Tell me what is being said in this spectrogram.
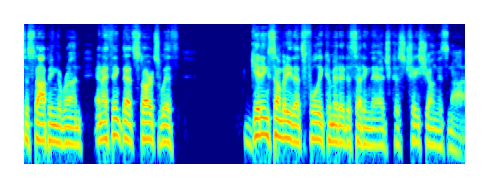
to stopping the run, and I think that starts with getting somebody that's fully committed to setting the edge cuz Chase Young is not.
